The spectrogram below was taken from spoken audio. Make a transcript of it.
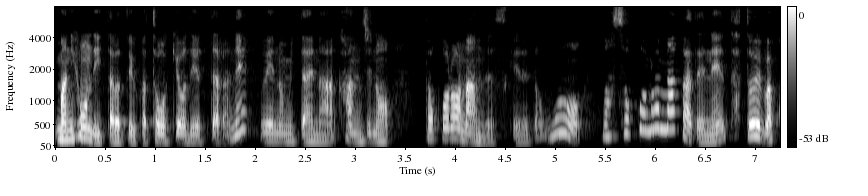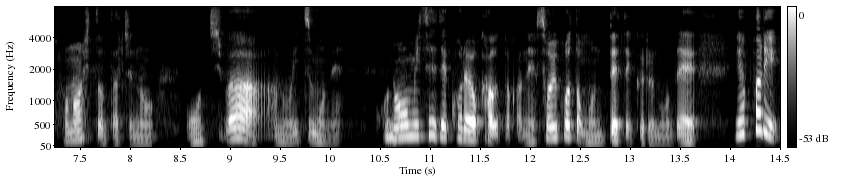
まあ日本で言ったらというか東京で言ったらね、上野みたいな感じのところなんですけれども、まあ、そこの中でね、例えばこの人たちのお家は、あの、いつもね、このお店でこれを買うとかね、そういうことも出てくるので、やっぱり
